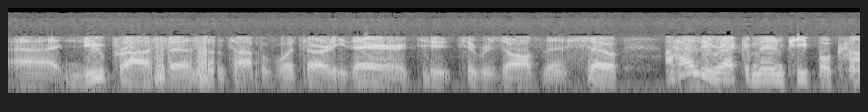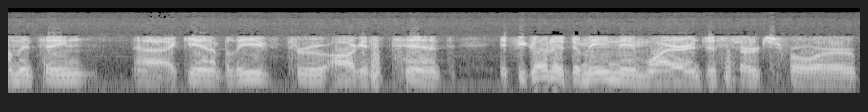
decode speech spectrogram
uh, new process on top of what's already there to, to resolve this? So, I highly recommend people commenting. Uh, again, I believe through August 10th if you go to Domain Name Wire and just search for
